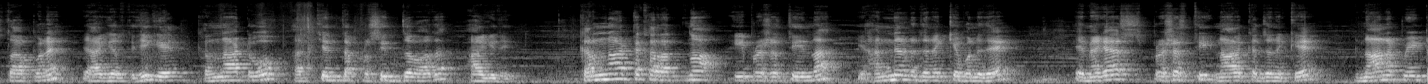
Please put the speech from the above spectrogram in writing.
ಸ್ಥಾಪನೆ ಆಗಿರುತ್ತೆ ಹೀಗೆ ಕರ್ನಾಟಕವು ಅತ್ಯಂತ ಪ್ರಸಿದ್ಧವಾದ ಆಗಿದೆ. ಕರ್ನಾಟಕ ರತ್ನ ಈ ಪ್ರಶಸ್ತಿಯನ್ನು ಹನ್ನೆರಡು ಜನಕ್ಕೆ ಬಂದಿದೆ. ಮೆಗಾಸ್ ಪ್ರಶಸ್ತಿ ನಾಲ್ಕು ಜನಕ್ಕೆ, ಜ್ಞಾನಪೀಠ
